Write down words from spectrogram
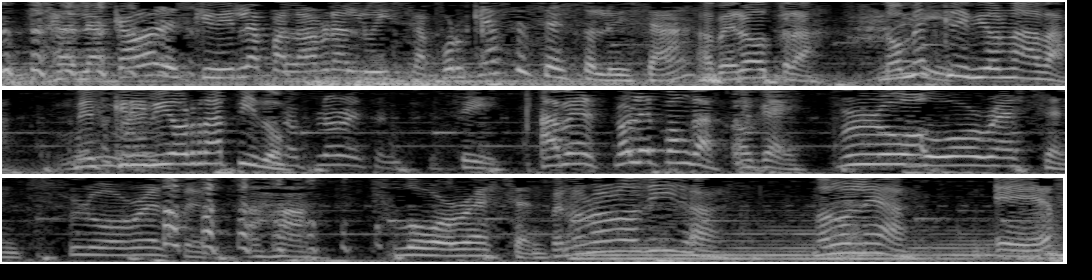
O sea, le acaba de escribir la palabra Luisa. ¿Por qué haces eso, Luisa? a ver otra no me Sí. escribió nada me escribió rápido Sí. a ver no le pongas Ok. Fluo- Fluorescent. fluorescent Ajá. Fluorescent. pero no lo digas no lo leas F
